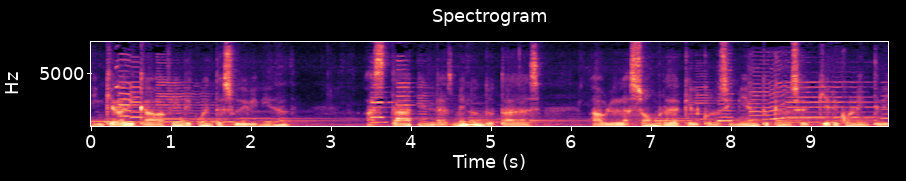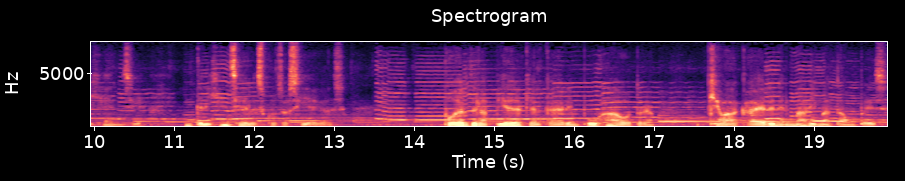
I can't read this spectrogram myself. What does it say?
¿En qué radicaba a fin de cuentas su divinidad? Hasta en las menos dotadas habla la sombra de aquel conocimiento que no se adquiere con la inteligencia, inteligencia de las cosas ciegas poder de la piedra que al caer empuja a otra, que va a caer en el mar y mata a un pez.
